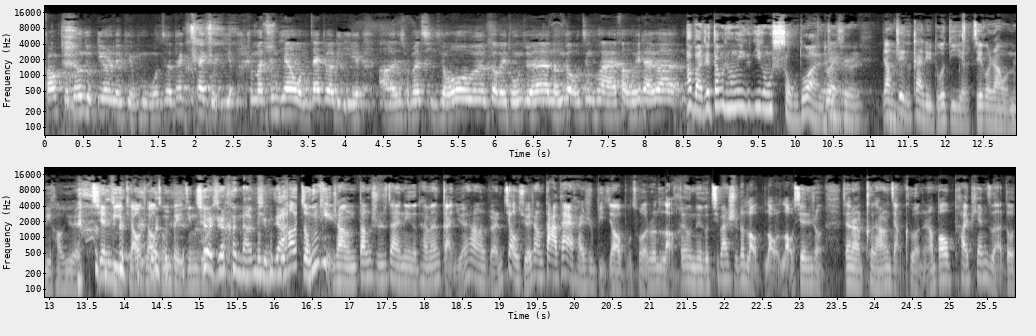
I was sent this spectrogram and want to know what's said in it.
反正全程就盯着那屏幕，我操，太太诡异了。什么今天我们在这里，呃，什么祈求各位同学能够尽快返回台湾。他把这当成一个一种手段，对就是让这个概率多低啊！结果让我们李浩月 千里迢迢从北京过确实很难评价。然后总体上，当时在那个台湾，感觉上，反正教学上大概还是比较不错。说老很有那个七八十的老老老先生在那儿课堂上讲课呢，然后包括拍片子啊，都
